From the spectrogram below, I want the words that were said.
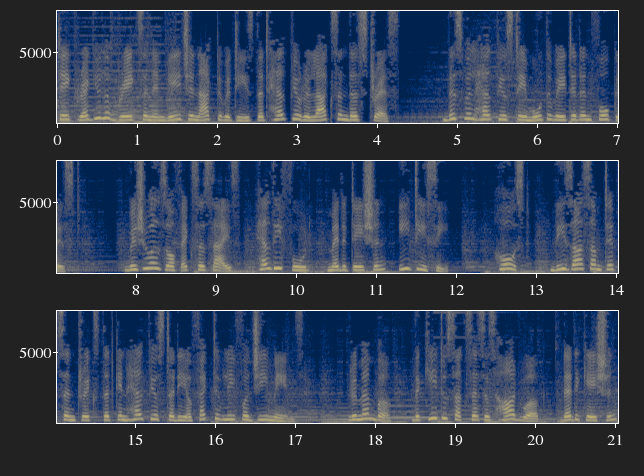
Take regular breaks and engage in activities that help you relax under stress. This will help you stay motivated and focused. Visuals of exercise, healthy food, meditation, etc. Host, these are some tips and tricks that can help you study effectively for JEE Mains. Remember, the key to success is hard work, dedication,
